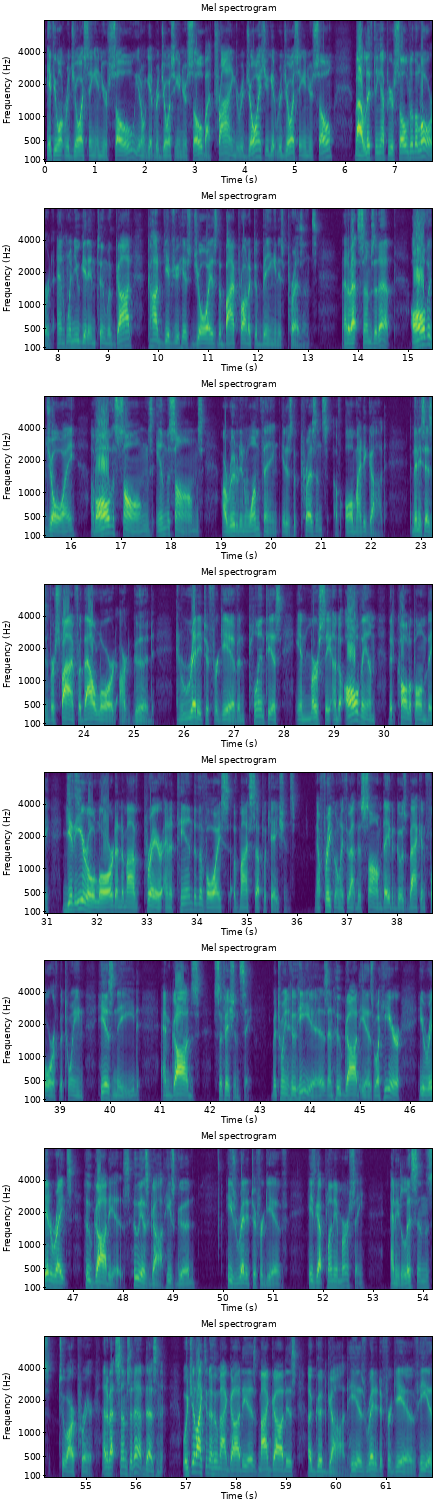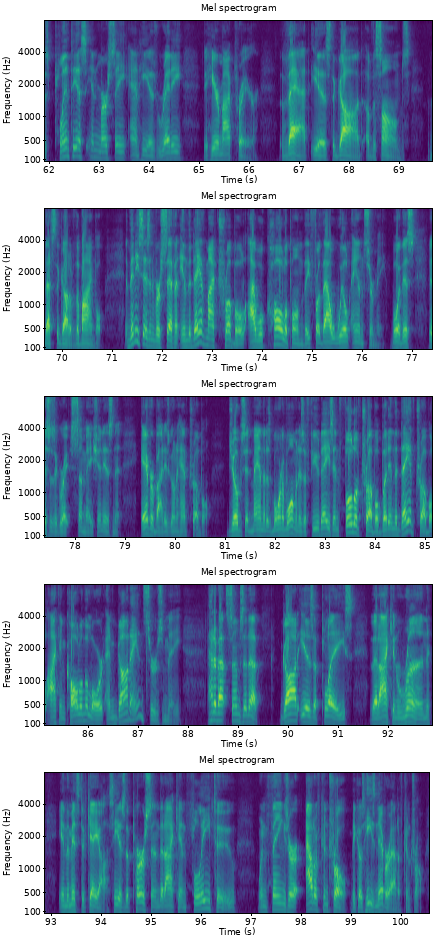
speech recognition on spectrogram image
If you want rejoicing in your soul, you don't get rejoicing in your soul by trying to rejoice. You get rejoicing in your soul by lifting up your soul to the Lord. And when you get in tune with God, God gives you His joy as the byproduct of being in His presence. That about sums it up. All the joy of all the songs in the Psalms are rooted in one thing it is the presence of Almighty God. And then he says in verse 5 For thou, Lord, art good and ready to forgive, and plenteous in mercy unto all them that call upon thee. Give ear, O Lord, unto my prayer, and attend to the voice of my supplications. Now, frequently throughout this psalm, David goes back and forth between his need and God's sufficiency, between who he is and who God is. Well, here he reiterates who God is. Who is God? He's good. He's ready to forgive. He's got plenty of mercy. And He listens to our prayer. That about sums it up, doesn't it? Would you like to know who my God is? My God is a good God. He is ready to forgive. He is plenteous in mercy, and He is ready to hear my prayer. That is the God of the Psalms. That's the God of the Bible. Then he says in verse 7 In the day of my trouble I will call upon thee, for thou wilt answer me. Boy, this, This is a great summation, isn't it? Everybody's going to have trouble. Job said, Man that is born of woman is a few days and full of trouble, but in the day of trouble I can call on the Lord and God answers me. That about sums it up. God is a place that I can run in the midst of chaos. He is the person that I can flee to when things are out of control, because He's never out of control.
